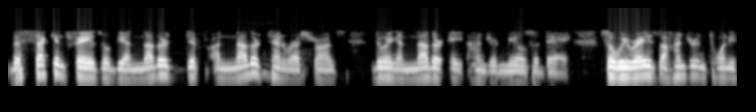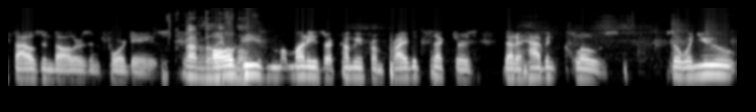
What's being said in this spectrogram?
The second phase will be another diff, another 10 restaurants doing another 800 meals a day. So we raised $120,000 in four days. All these monies are coming from private sectors that haven't closed. So when you,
